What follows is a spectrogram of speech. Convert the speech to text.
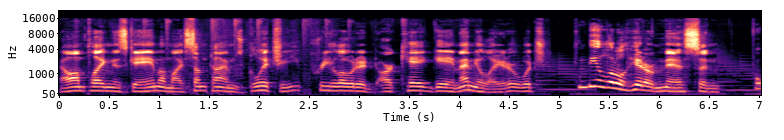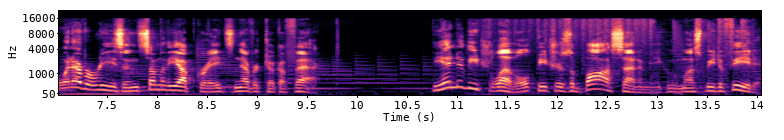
Now I'm playing this game on my sometimes glitchy, preloaded arcade game emulator, which can be a little hit or miss, and for whatever reason, some of the upgrades never took effect. The end of each level features a boss enemy who must be defeated,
